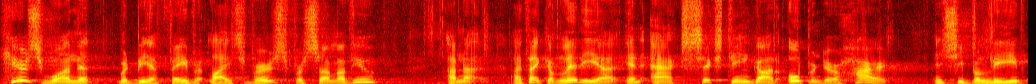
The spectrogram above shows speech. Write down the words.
here's one that would be a favorite life's verse for some of you. I'm not, I think of Lydia in Acts 16. God opened her heart and she believed.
